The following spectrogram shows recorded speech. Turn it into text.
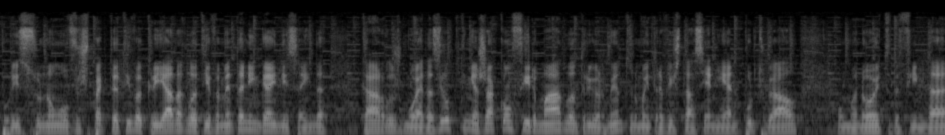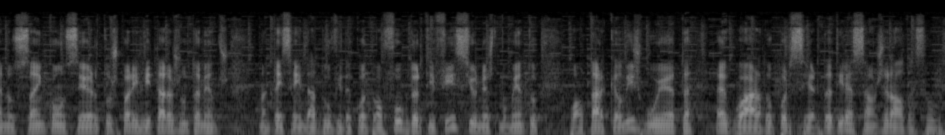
por isso não houve expectativa criada relativamente a ninguém, disse ainda Carlos Moedas. Ele que tinha já confirmado anteriormente, numa entrevista à CNN Portugal, uma noite de fim de ano sem concertos para evitar ajuntamentos. Mantém-se ainda a dúvida quanto ao fogo de artifício. Neste momento, o autarca Lisboeta aguarda o parecer da Direção-Geral da Saúde.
